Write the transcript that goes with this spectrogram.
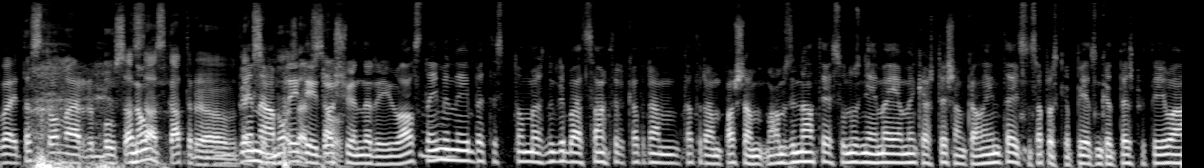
vai tas tomēr būs atstās nu, katra Vienā brīdī droši vien arī valsts līmenī, bet es tomēr nu, gribētu sākt ar katram, katram pašam apzināties un uzņēmējiem vienkārši tiešām, kā Linda teica, un saprast, ka piecu gadu perspektīvā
